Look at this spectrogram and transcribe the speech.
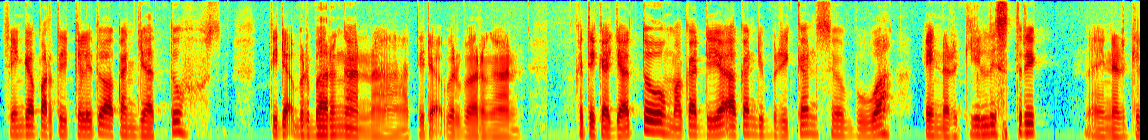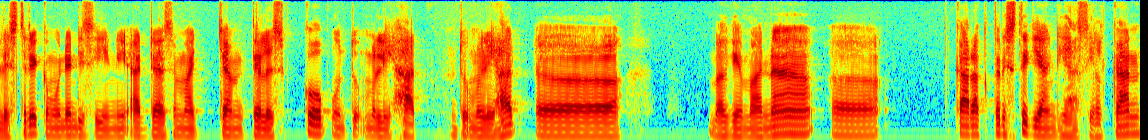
sehingga partikel itu akan jatuh tidak berbarengan. Nah tidak berbarengan ketika jatuh maka dia akan diberikan sebuah energi listrik. Nah energi listrik kemudian di sini ada semacam teleskop untuk melihat. Untuk melihat eh, bagaimana eh, karakteristik yang dihasilkan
